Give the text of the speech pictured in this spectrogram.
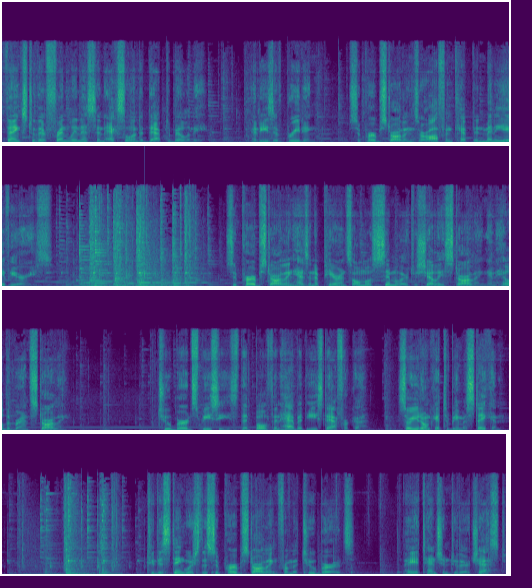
Thanks to their friendliness and excellent adaptability and ease of breeding, superb starlings are often kept in many aviaries. Superb starling has an appearance almost similar to Shelley's starling and Hildebrandt's starling, two bird species that both inhabit East Africa, so you don't get to be mistaken. To distinguish the superb starling from the two birds, pay attention to their chest.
